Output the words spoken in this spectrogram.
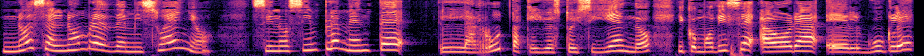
no es el nombre de mi sueño, sino simplemente la ruta que yo estoy siguiendo y como dice ahora el Google,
